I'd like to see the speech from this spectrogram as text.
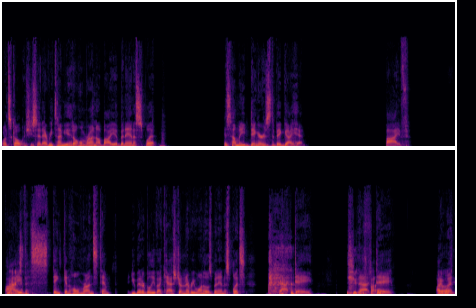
Let's go. And she said, Every time you hit a home run, I'll buy you a banana split. Guess how many dingers the big guy hit? Five. Five Nice. stinking home runs, Tim. And you better believe I cashed in on every one of those banana splits that day. That Fine. day. I Oh, went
